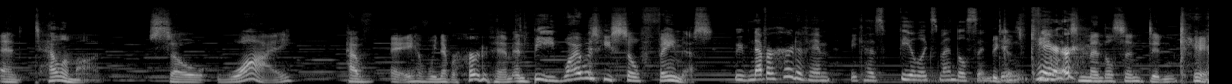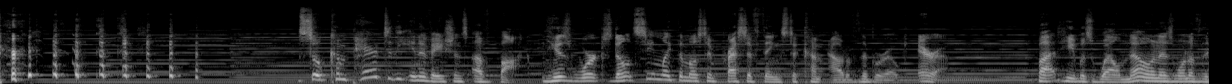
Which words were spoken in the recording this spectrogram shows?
and Telemann. So why have A, have we never heard of him, and B, why was he so famous? We've never heard of him because Felix Mendelssohn Because didn't care. Felix Mendelssohn didn't care. so compared to the innovations of Bach, his works don't seem like the most impressive things to come out of the Baroque era. But he was well known as one of the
